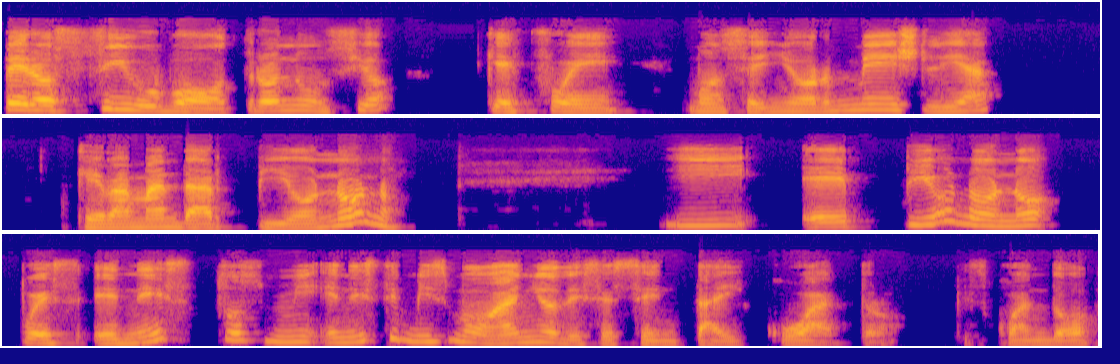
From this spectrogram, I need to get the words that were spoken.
Pero sí hubo otro nuncio que fue Monseñor Meshlia, que va a mandar Pío IX. Y eh, Pío IX, pues en, estos, en este mismo año de 64, que es cuando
